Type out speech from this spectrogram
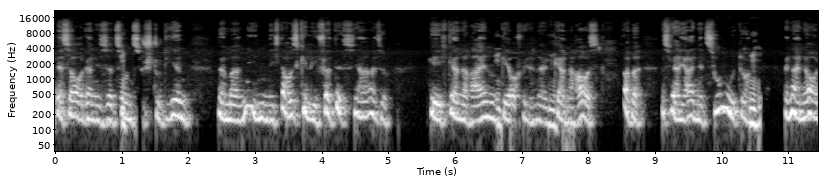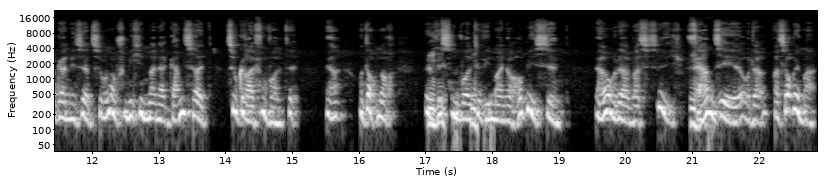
besser, Organisation zu studieren, wenn man ihnen nicht ausgeliefert ist. Ja, also gehe ich gerne rein und gehe auch wieder gerne raus. Aber es wäre ja eine Zumutung, wenn eine Organisation auf mich in meiner Ganzheit zugreifen wollte ja, und auch noch mhm. wissen wollte, wie meine Hobbys sind ja, oder was ich fernsehe oder was auch immer.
